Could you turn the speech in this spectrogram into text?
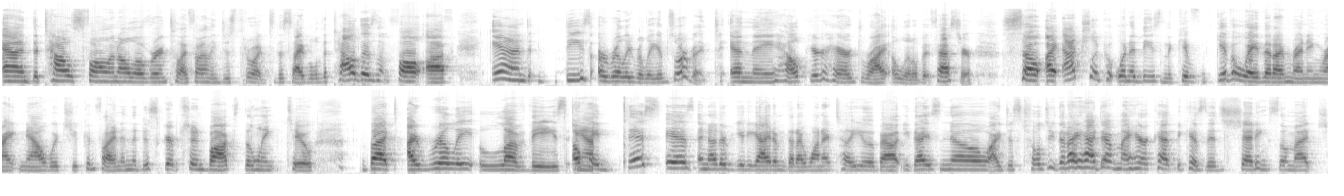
and the towel's falling all over until I finally just throw it to the side. Well, the towel doesn't fall off, and these are really, really absorbent, and they help your hair dry a little bit faster. So I actually put one of these in the give giveaway that I'm running right now, which you can find in the description box, the link to but I really love these. Okay, this is another beauty item that I want to tell you about. You guys know I just told you that I had to have my hair cut because it's shedding so much.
